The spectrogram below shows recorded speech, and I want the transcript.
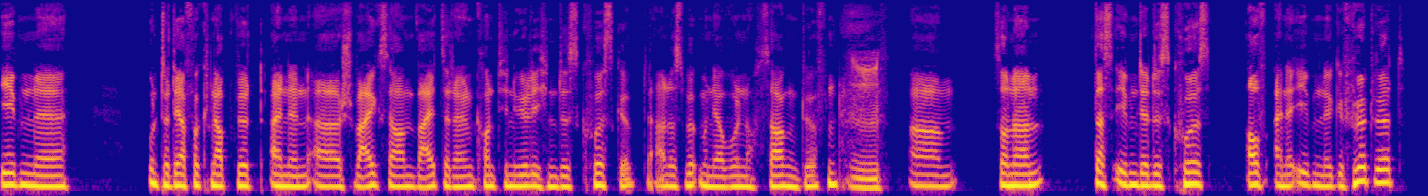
Ebene, unter der verknappt wird, einen äh, schweigsamen weiteren kontinuierlichen Diskurs gibt. Ja, das wird man ja wohl noch sagen dürfen Mhm. ähm, sondern dass eben der Diskurs auf einer Ebene geführt wird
